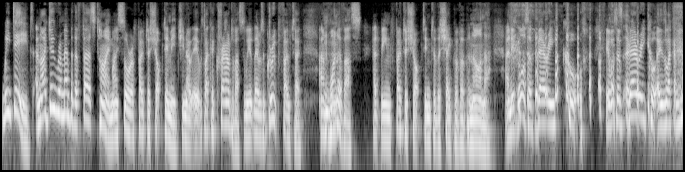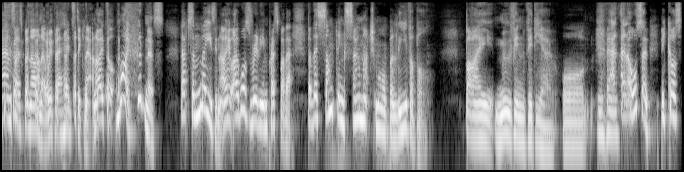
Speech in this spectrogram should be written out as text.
we did. And I do remember the first time I saw a photoshopped image. You know, it was like a crowd of us. We, there was a group photo, and mm-hmm. one of us had been photoshopped into the shape of a banana. And it was a very cool, it was a very cool, it was like a man sized banana with their head sticking out. And I thought, my goodness, that's amazing. I, I was really impressed by that. But there's something so much more believable by moving video or mm-hmm. and, also because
